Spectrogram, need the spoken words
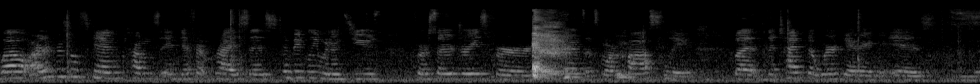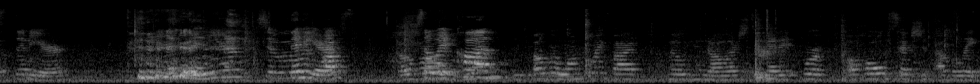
Well, artificial skin comes in different prices. Typically, when it's used for surgeries for humans, it's more costly. But the type that we're getting is thinner. So it would Linear. cost over So it cost- one- over one point five million dollars to get it for a whole section of the lake.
